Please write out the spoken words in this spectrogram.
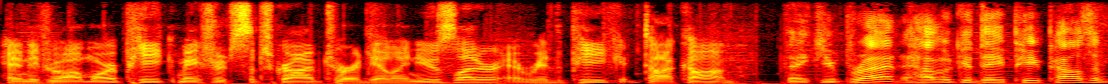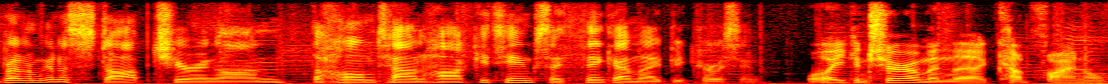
And if you want more Peak, make sure to subscribe to our daily newsletter at readthepeak.com. Thank you, Brett. Have a good day, Peak Pals. And Brett, I'm going to stop cheering on the hometown hockey team because I think I might be cursing. Well, you can cheer them in the cup final.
